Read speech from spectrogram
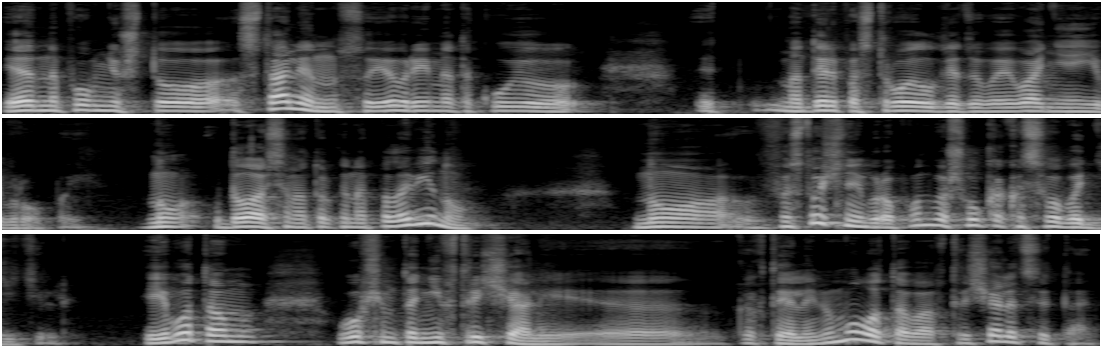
Я напомню, что Сталин в свое время такую модель построил для завоевания Европой. Ну, удалась она только наполовину, но в Восточную Европу он вошел как освободитель. И его там, в общем-то, не встречали э, коктейлями Молотова, а встречали цветами.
